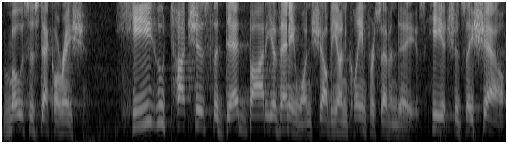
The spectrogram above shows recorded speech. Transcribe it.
Moses' declaration. He who touches the dead body of anyone shall be unclean for seven days. He, it should say, shall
